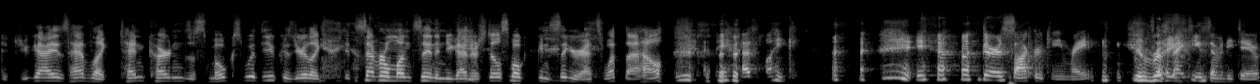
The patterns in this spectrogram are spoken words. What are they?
did you guys have like ten cartons of smokes with you? Because you're like it's several months in and you guys are still smoking cigarettes. What the hell? they have like yeah, they're a soccer team, right? Right. 1972.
